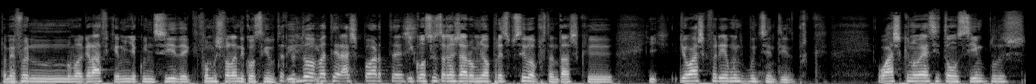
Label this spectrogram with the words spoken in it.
também foi numa gráfica minha conhecida que fomos falando e conseguimos. A bater às portas. e conseguiu arranjar o melhor preço possível. Portanto, acho que. Eu acho que faria muito, muito sentido, porque eu acho que não é assim tão simples,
